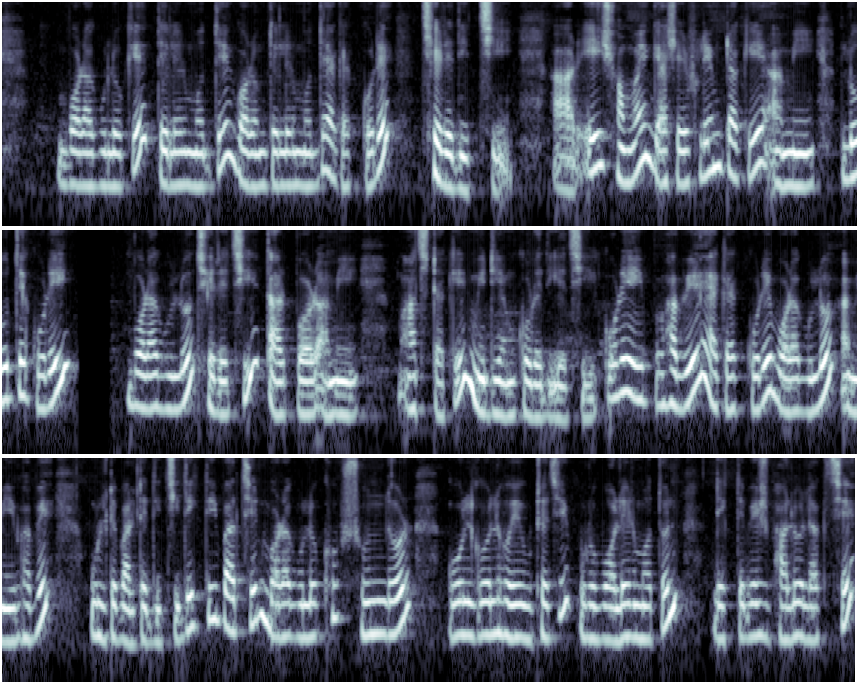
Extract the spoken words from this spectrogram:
বড়াগুলোকে তেলের মধ্যে, গরম তেলের মধ্যে এক এক করে ছেড়ে দিচ্ছি। আর এই সময় গ্যাসের ফ্লেমটাকে আমি লোতে করেই বড়াগুলো ছেড়েছি। তারপর আমি আঁচটাকে মিডিয়াম করে দিয়েছি। করে এইভাবে এক এক করে বড়াগুলো আমি এভাবে উল্টে পাল্টে দিচ্ছি। দেখতেই পাচ্ছেন, বড়াগুলো খুব সুন্দর গোল গোল হয়ে উঠেছে, পুরো বলের মতন। দেখতে বেশ ভালো লাগছে।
